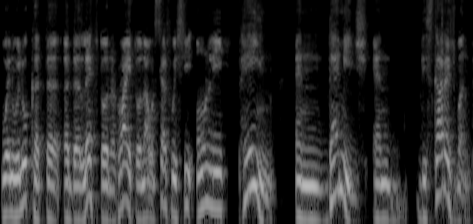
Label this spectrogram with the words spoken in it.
when we look at the, at the left or the right on ourselves, we see only pain and damage and discouragement.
